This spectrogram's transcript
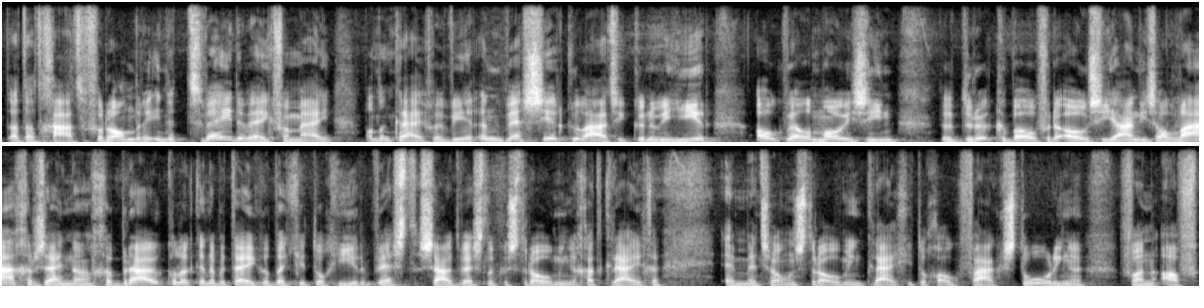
dat dat gaat veranderen in de tweede week van mei. Want dan krijgen we weer een westcirculatie. Kunnen we hier ook wel mooi zien. De druk boven de oceaan die zal lager zijn dan gebruikelijk. En dat betekent dat je toch hier west-zuidwestelijke stromingen gaat krijgen. En met zo'n stroming krijg je toch ook vaak storingen vanaf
